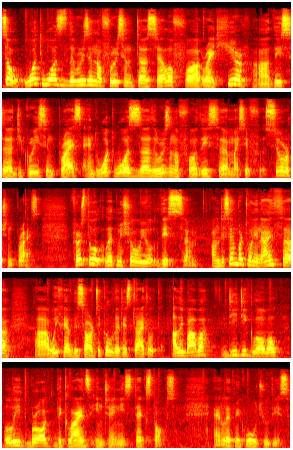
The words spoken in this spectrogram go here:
So, what was the reason of recent uh, sell-off uh, right here, uh, this uh, decrease in price, and what was uh, the reason of uh, this massive surge in price? First of all, let me show you this. Um, on December 29th, we have this article that is titled Alibaba, Didi Global lead broad declines in Chinese tech stocks. And let me quote you this.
